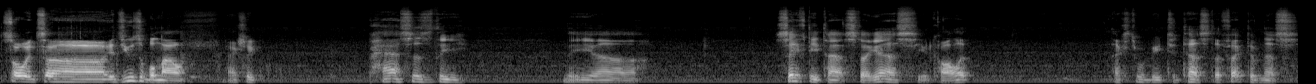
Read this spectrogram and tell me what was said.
So it's uh it's usable now. Actually passes the the uh, safety test, I guess you'd call it. Next would be to test effectiveness.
